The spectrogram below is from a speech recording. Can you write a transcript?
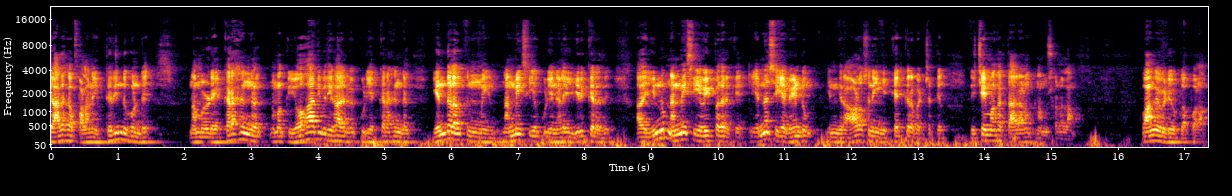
ஜாதக பலனை தெரிந்து கொண்டு நம்மளுடைய கிரகங்கள் நமக்கு யோகாதிபதிகளாக இருக்கக்கூடிய கிரகங்கள் எந்த அளவுக்கு நன்மை நன்மை செய்யக்கூடிய நிலையில் இருக்கிறது அதை இன்னும் நன்மை செய்ய வைப்பதற்கு என்ன செய்ய வேண்டும் என்கிற ஆலோசனை இங்கே கேட்கிற பட்சத்தில் நிச்சயமாக தாராளம் நாம் சொல்லலாம். வாங்க வீடியோக்குள்ளே போகலாம்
